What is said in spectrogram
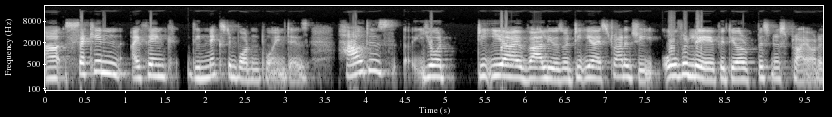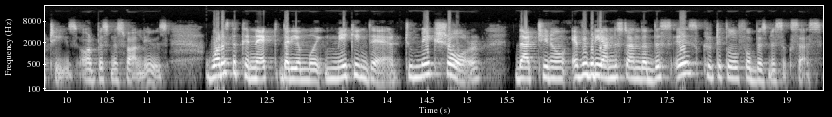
uh, second i think the next important point is how does your DEI values or DEI strategy overlay with your business priorities or business values? What is the connect that you're making there to make sure that you know everybody understand that this is critical for business success.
